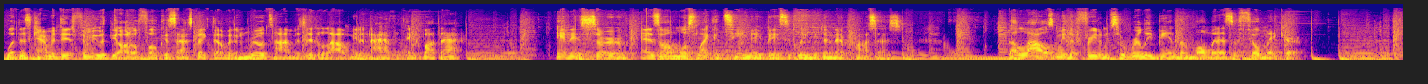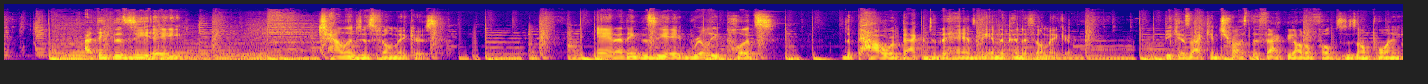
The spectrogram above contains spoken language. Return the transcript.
what this camera did for me with the autofocus aspect of it in real time is it allowed me to not have to think about that. And it served as almost like a teammate basically within that process. It allows me the freedom to really be in the moment as a filmmaker. I think the Z8 challenges filmmakers. And I think the Z8 really puts the power back into the hands of the independent filmmaker. Because I can trust the fact the autofocus is on point,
